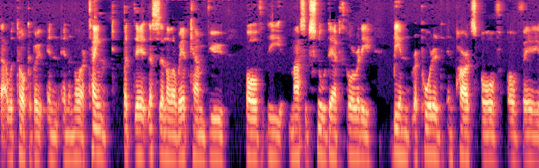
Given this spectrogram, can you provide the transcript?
that I would talk about in, in another time. But uh, this is another webcam view of the massive snow depth already being reported in parts of of uh,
